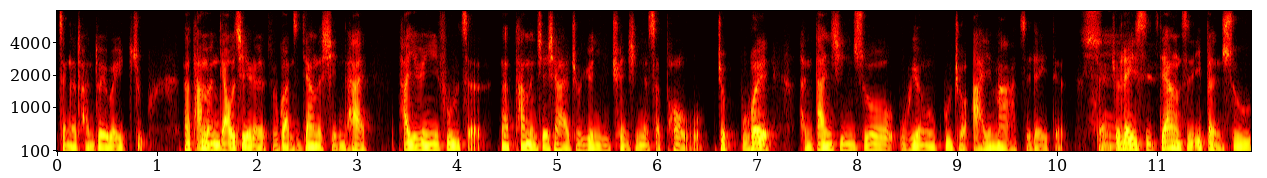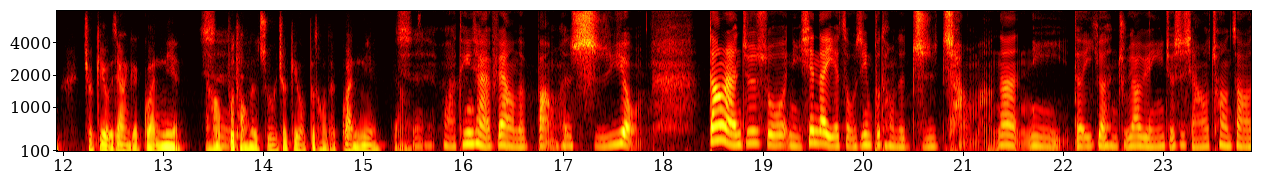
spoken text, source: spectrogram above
整个团队为主。那他们了解了主管是这样的心态。他也愿意负责，那他们接下来就愿意全心的 support 我，就不会很担心说无缘无故就挨骂之类的。对，就类似这样子，一本书就给我这样一个观念，然后不同的书就给我不同的观念。是哇，听起来非常的棒，很实用。当然，就是说你现在也走进不同的职场嘛，那你的一个很主要原因就是想要创造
